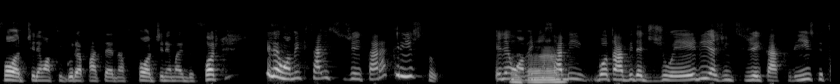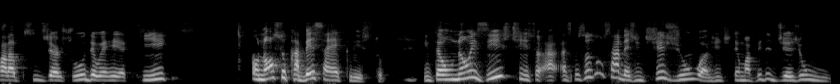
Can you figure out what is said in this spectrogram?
forte, ele é uma figura paterna forte, ele é um marido forte. Ele é um homem que sabe sujeitar a Cristo. Ele é um uhum. homem que sabe botar a vida de joelho e a gente sujeitar a Cristo e falar: eu preciso de ajuda, eu errei aqui. O nosso cabeça é Cristo. Então não existe isso. As pessoas não sabem, a gente jejua, a gente tem uma vida de jejum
